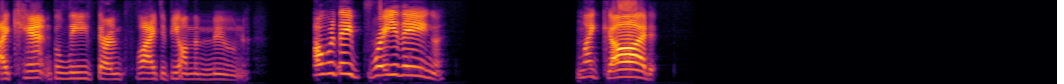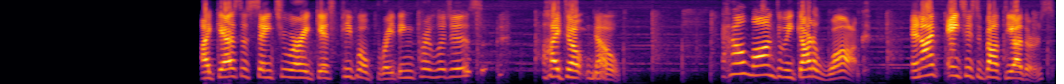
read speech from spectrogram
I can't believe they're implied to be on the moon. How are they breathing? My god. I guess the sanctuary gives people breathing privileges? I don't know. How long do we gotta walk? And I'm anxious about the others.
